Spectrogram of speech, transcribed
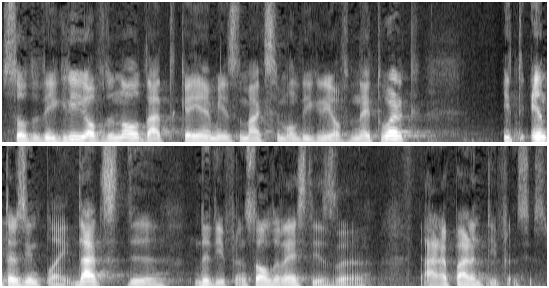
So the degree of the node, that km is the maximal degree of the network, it enters in play. That's the, the difference. All the rest is, uh, are apparent differences.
